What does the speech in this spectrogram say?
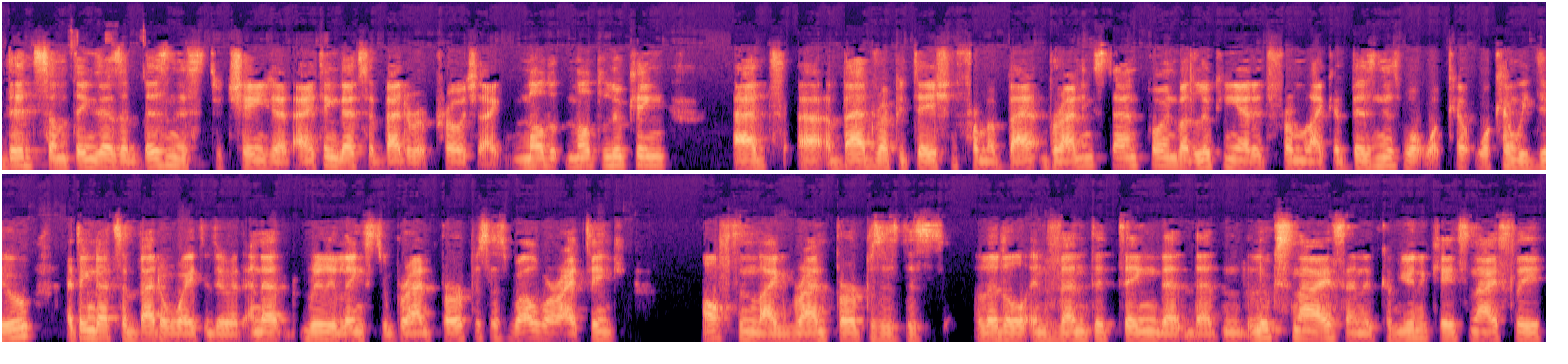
did some things as a business to change that. I think that's a better approach. Like not not looking at uh, a bad reputation from a branding standpoint, but looking at it from like a business, what what can, what can we do? I think that's a better way to do it, and that really links to brand purpose as well, where I think often like brand purpose is this little invented thing that that looks nice and it communicates nicely,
